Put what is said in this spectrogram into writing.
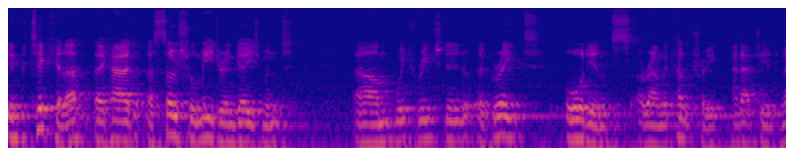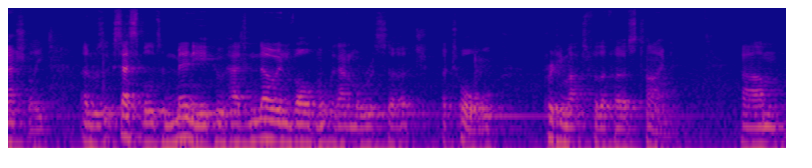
in particular, they had a social media engagement um, which reached a great audience around the country and actually internationally and was accessible to many who had no involvement with animal research at all, pretty much for the first time. Um,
